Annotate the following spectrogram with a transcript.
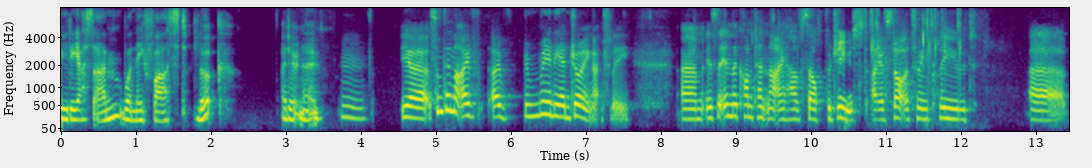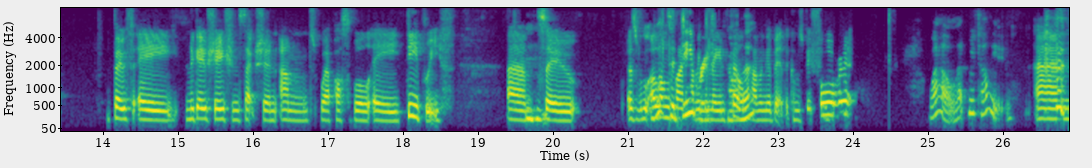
BDSM when they first look. I don't know. Mm. Yeah, something that I've I've been really enjoying actually um, is that in the content that I have self-produced, I have started to include uh, both a negotiation section and, where possible, a debrief. Um, mm-hmm. So, as well, alongside having the main film, having a bit that comes before it. Well, let me tell you. Um,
